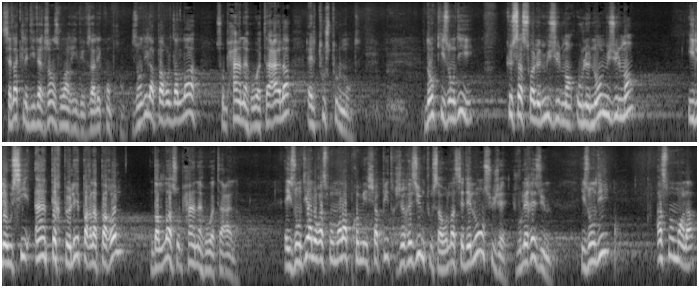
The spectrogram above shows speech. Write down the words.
C'est là que les divergences vont arriver, vous allez comprendre. Ils ont dit la parole d'Allah subhanahu wa ta'ala, elle touche tout le monde. Donc ils ont dit que ce soit le musulman ou le non-musulman, il est aussi interpellé par la parole d'Allah subhanahu wa ta'ala. Et ils ont dit alors à ce moment-là, premier chapitre, je résume tout ça, c'est des longs sujets, je vous les résume. Ils ont dit, à ce moment-là,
